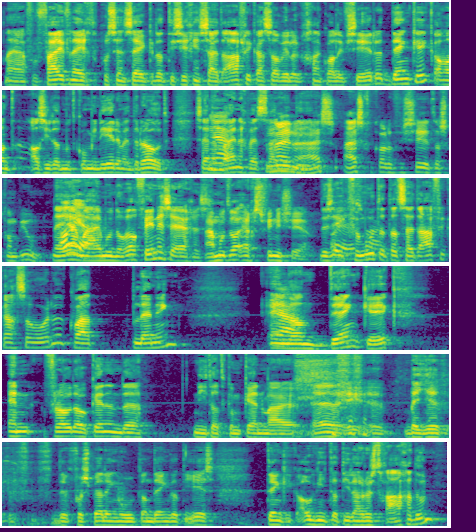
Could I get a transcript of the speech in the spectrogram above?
nou ja, voor 95% zeker dat hij zich in Zuid-Afrika zal willen gaan kwalificeren, denk ik. Want als hij dat moet combineren met rood, zijn er ja. weinig wedstrijden. Nee, nee, die... hij, is, hij is gekwalificeerd als kampioen. Nee, Oh, ja, ja. maar hij moet nog wel finishen ergens. Hij moet wel ergens finishen, ja. Dus Oh, ik vermoed waar. dat dat Zuid-Afrika zal worden qua planning. En Ja. dan denk ik, en Frodo kennende, niet dat ik hem ken, maar eh, een beetje de voorspelling hoe ik dan denk dat hij is, denk ik ook niet dat hij dan rustig aan gaat doen.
